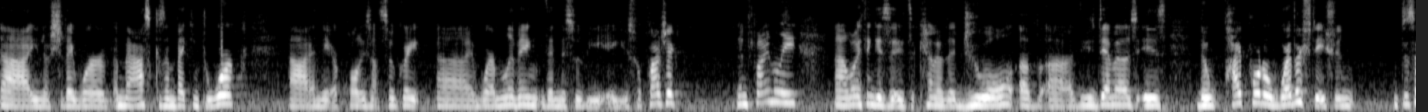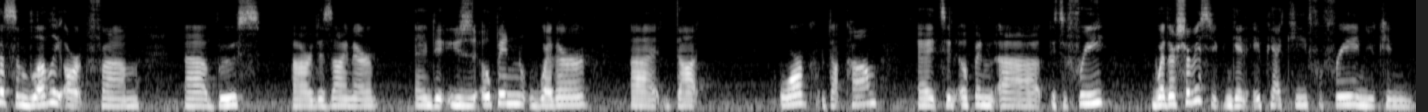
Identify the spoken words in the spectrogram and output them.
uh, you know, should I wear a mask because I'm biking to work, uh, and the air quality is not so great uh, where I'm living, then this would be a useful project. Then finally, uh, what I think is, is kind of the jewel of these demos is the PyPortal weather station. This has some lovely art from Bruce, our designer, and it uses openweather.org uh, .com. It's an open, uh, it's a free weather service. You can get an API key for free, and you can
